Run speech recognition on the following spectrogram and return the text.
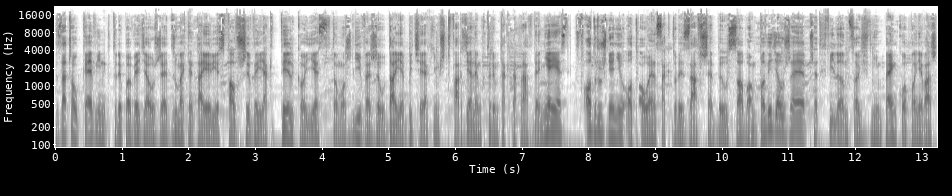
Zaczął Kevin, który powiedział, że Drew McIntyre jest fałszywy jak tylko jest to możliwe, że udaje bycie jakimś twardzielem, którym tak naprawdę nie jest, w odróżnieniu od Owensa, który zawsze był sobą. Powiedział, że przed chwilą coś w nim pękło, ponieważ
